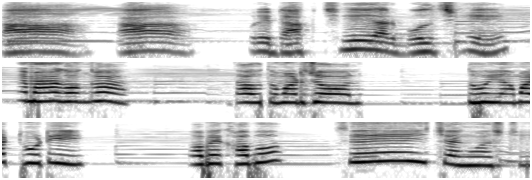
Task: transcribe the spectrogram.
কা কা করে ডাকছে আর বলছে এ মা গঙ্গা দাও তোমার জল ধুই আমার ঠোঁটি তবে খাব? সেই চ্যাং মাছটি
